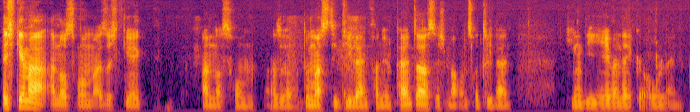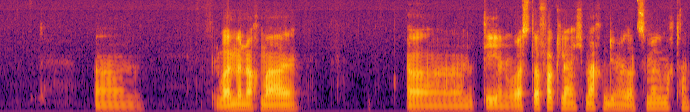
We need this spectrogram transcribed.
ich gehe mal andersrum. Also ich gehe andersrum. Also du machst die D-Line von den Panthers, ich mache unsere D-Line gegen die jeweilige O-Line. Ähm, wollen wir nochmal ähm, den Roster-Vergleich machen, den wir sonst immer gemacht haben?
